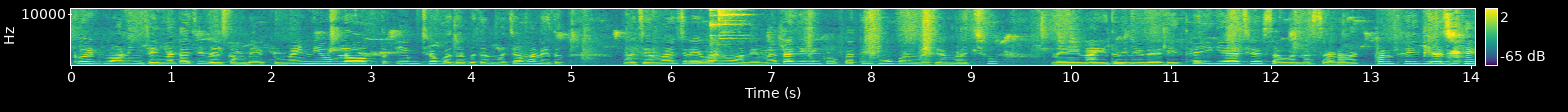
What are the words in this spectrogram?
Good morning, Jai Mataji. Welcome back to my new blog તો કેમ છો? બધા બધા મજામાં ને? તો મજામાં જ રહેવાનું અને માતાજીની કૃપાથી હું પણ મજામાં છું. ને નાહી ધોઈને રેડી થઈ ગયા છે. સવારના સાડા આઠ પણ થઈ ગયા છે.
